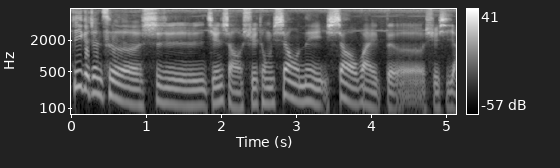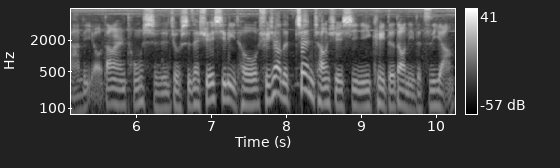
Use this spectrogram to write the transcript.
第一个政策是减少学童校内校外的学习压力哦，当然同时就是在学习里头，学校的正常学习你可以得到你的滋养，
